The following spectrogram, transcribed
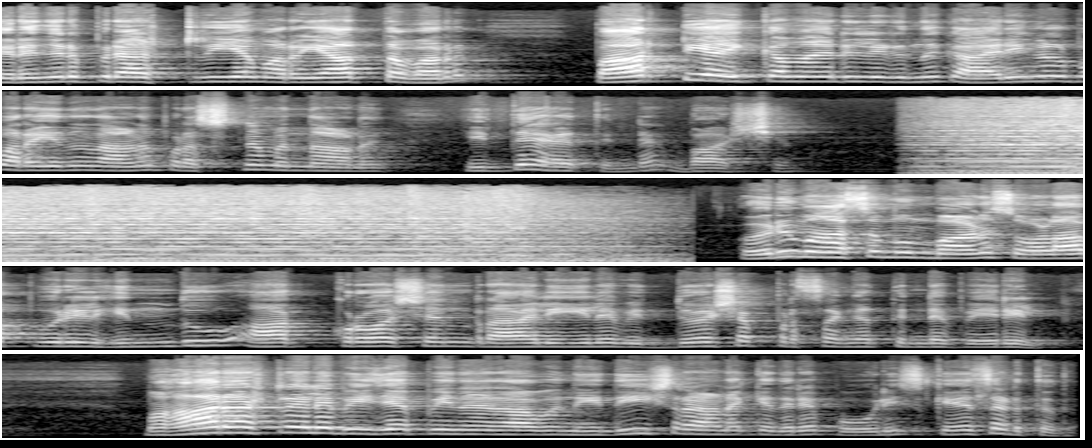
തിരഞ്ഞെടുപ്പ് രാഷ്ട്രീയം അറിയാത്തവർ പാർട്ടി ഹൈക്കമാൻഡിൽ ഇരുന്ന് കാര്യങ്ങൾ പറയുന്നതാണ് പ്രശ്നമെന്നാണ് ഇദ്ദേഹത്തിന്റെ ഭാഷ്യം. ഒരു മാസം മുമ്പാണ് സോളാപൂരിൽ ഹിന്ദു ആക്രോശൻ റാലിയിലെ വിദ്വേഷ പ്രസംഗത്തിന്റെ പേരിൽ മഹാരാഷ്ട്രയിലെ ബി ജെ പി നേതാവ് നിതീഷ് റാണയ്ക്കെതിരെ പോലീസ് കേസെടുത്തത്.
